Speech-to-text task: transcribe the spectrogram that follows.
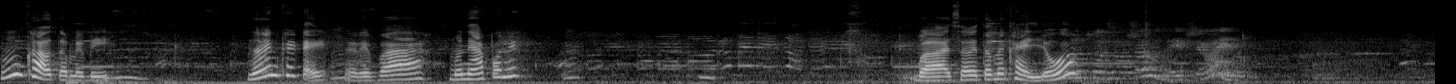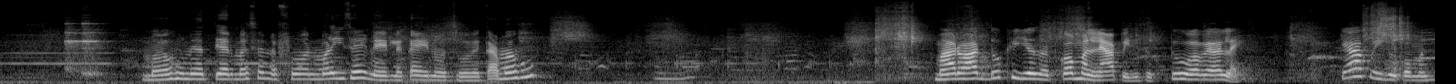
હું ખાવ તમે બે? ના ને ખટાય? અરે વાહ, મને આપો ને. બસ, હવે તમે ખાઈ લો હો. માહુને અત્યારમાં છે ને ફોન મળી જાય ને એટલે કાંઈ ન જોવે. કા માહુ? મારો હાથ દુખી ગયો તો કમલને આપી દીધું. તું હવે હલાય. ક્યાં આપી ગયું કમલ?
